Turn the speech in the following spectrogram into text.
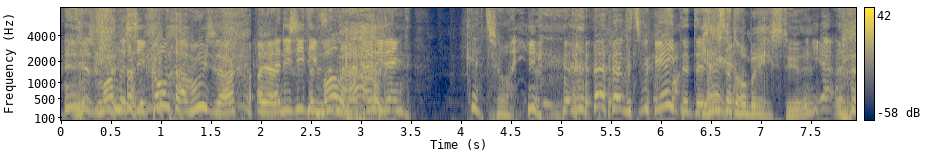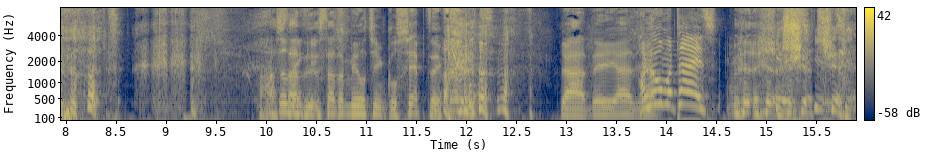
dus Manders die komt aan woensdag en die ziet die ballen en die denkt... Kut, sorry. We hebben het vergeten te Jij zeggen. staat toch een bericht sturen? Ja. Ah, staat, denk ik. er staat een mailtje in concepten. ja, nee, ja. ja. Hallo Matthijs! Shit, shit.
